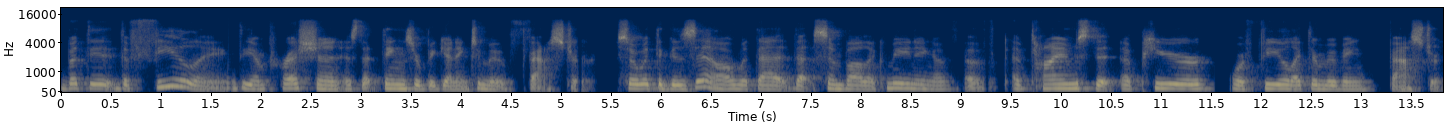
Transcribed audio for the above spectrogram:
but the the feeling the impression is that things are beginning to move faster so with the gazelle with that that symbolic meaning of, of, of times that appear or feel like they're moving faster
